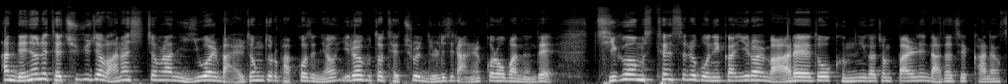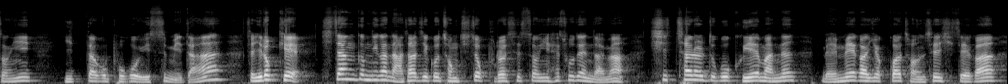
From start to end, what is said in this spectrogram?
한 내년에 대출 규제 완화 시점을 한 2월 말 정도로 봤거든요. 1월부터 대출을 늘리질 않을 거라고 봤는데 지금 스탠스 를 보니까 1월 말에도 금리가 좀 빨리 낮아질 가능성이 있다고 보고 있습니다. 자, 이렇게 시장 금리가 낮아지고 정치적 불확실성이 해소된다면 시차를 두고 그에 맞는 매매 가격과 전세 시세가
